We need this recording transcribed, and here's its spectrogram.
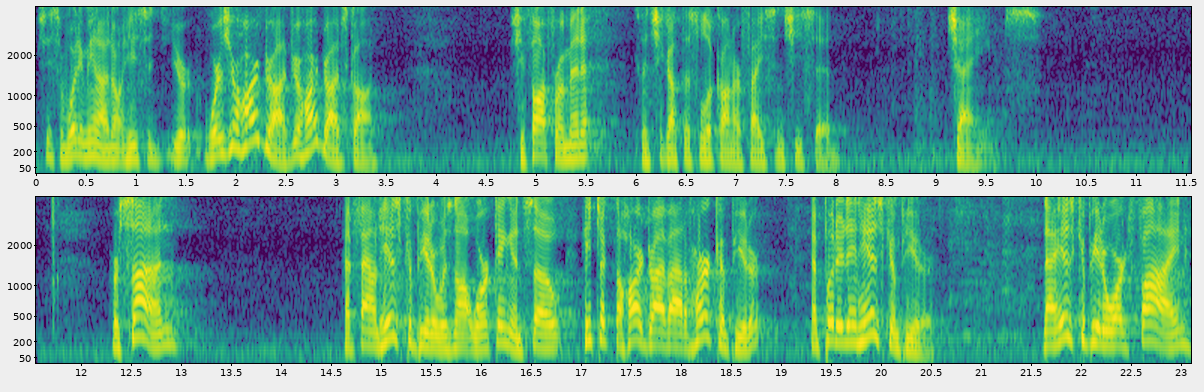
She said, What do you mean I don't? He said, Where's your hard drive? Your hard drive's gone. She thought for a minute, then she got this look on her face and she said, James. Her son had found his computer was not working, and so he took the hard drive out of her computer and put it in his computer. Now, his computer worked fine,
